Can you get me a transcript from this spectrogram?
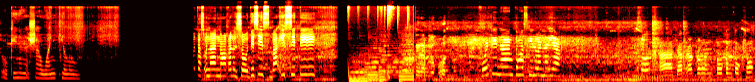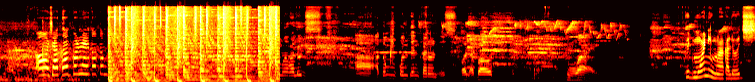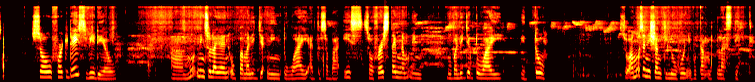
So, okay na na siya. 1 kilo. Tapos unahan mga kalod. So, this is Bais City. Tirang lupot. 40 ng tungas kiluan na iya. So, Ah, shout out kong Totong Tokso. oh, shout out ko na ito tong Mga kaluds, ah, atong content karon is all about tuway. Good morning mga kalods. So, for today's video, uh, mo ning sulayan og pamaligya ning tuway adto sa bais. So, first time na mo ning mobaligyag tuway didto. So, amo sa ni siyang kiluhon ibutang og plastic.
